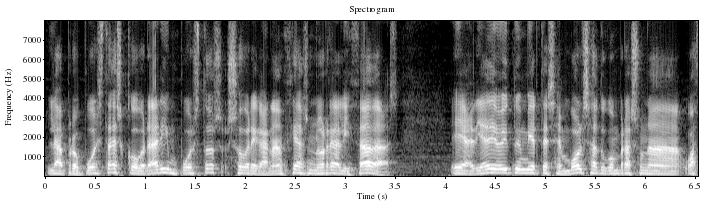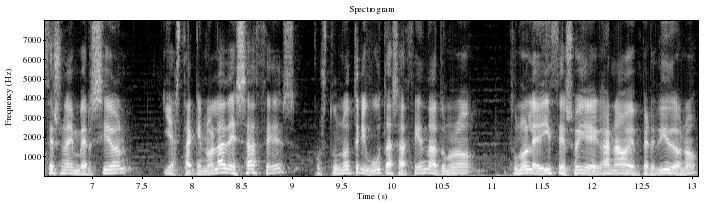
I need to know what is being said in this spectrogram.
la propuesta es cobrar impuestos sobre ganancias no realizadas. Eh, a día de hoy tú inviertes en bolsa, tú compras una o haces una inversión y hasta que no la deshaces, pues tú no tributas a Hacienda, tú no, tú no le dices, oye, he ganado, he perdido, ¿no?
